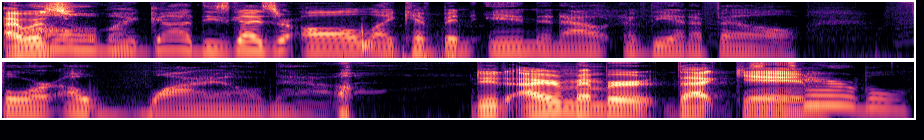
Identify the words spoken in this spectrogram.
I was oh my god, these guys are all like have been in and out of the NFL for a while now. dude. I remember that game. Terrible.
